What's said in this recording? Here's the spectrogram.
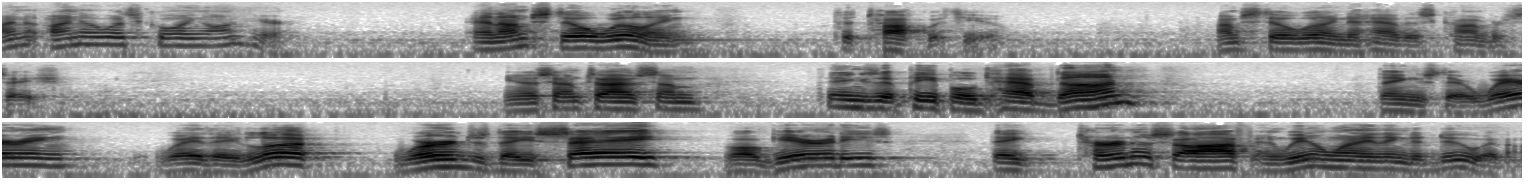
I know, I know what's going on here. And I'm still willing to talk with you. I'm still willing to have this conversation. You know, sometimes some things that people have done, things they're wearing, way they look, words they say, vulgarities, they turn us off and we don't want anything to do with them.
